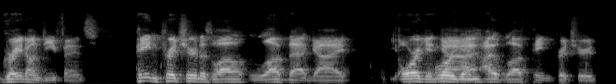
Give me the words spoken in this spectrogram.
Great on defense. Payton Pritchard as well. Love that guy. Oregon guy. Oregon. I, I love Payton Pritchard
